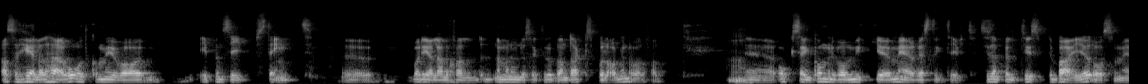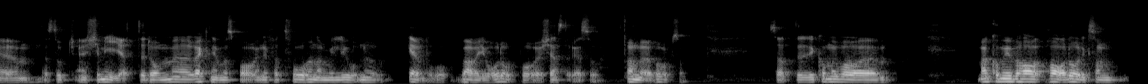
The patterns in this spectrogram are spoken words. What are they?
alltså hela det här året kommer ju vara i princip stängt. Eh, vad det gäller i alla fall när man undersökte det bland dagsbolagen då i alla fall. Mm. Och sen kommer det vara mycket mer restriktivt. Till exempel tysk Bayer då, som är ett stort, en kemijätte, de räknar med att spara ungefär 200 miljoner euro varje år då på tjänsteresor framöver också. Så att det kommer vara, man kommer ju ha, ha då liksom,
